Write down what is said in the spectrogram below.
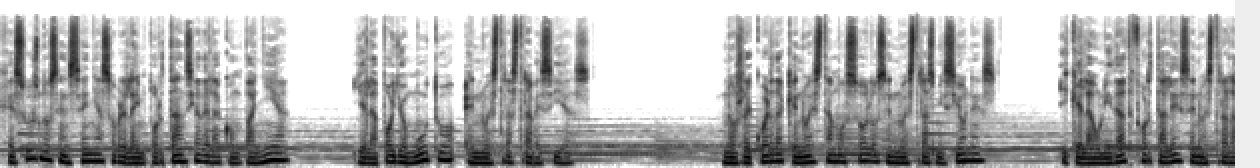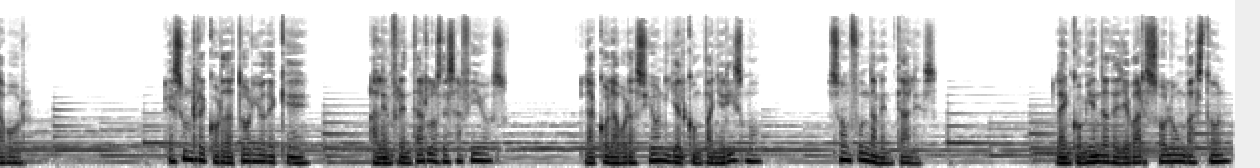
Jesús nos enseña sobre la importancia de la compañía y el apoyo mutuo en nuestras travesías. Nos recuerda que no estamos solos en nuestras misiones y que la unidad fortalece nuestra labor. Es un recordatorio de que, al enfrentar los desafíos, la colaboración y el compañerismo son fundamentales. La encomienda de llevar solo un bastón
